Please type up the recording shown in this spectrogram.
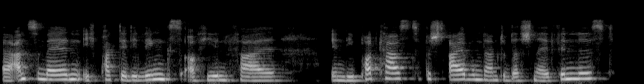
äh, anzumelden, ich packe dir die Links auf jeden Fall in die Podcast-Beschreibung, damit du das schnell findest.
